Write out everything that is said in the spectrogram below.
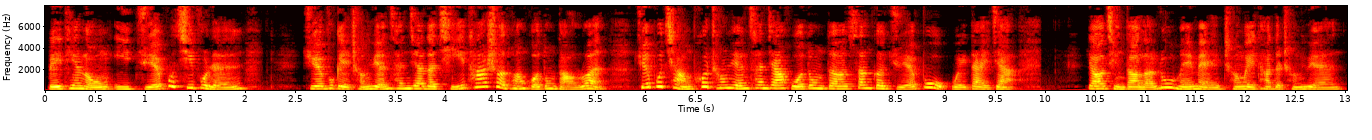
雷天龙以绝不欺负人、绝不给成员参加的其他社团活动捣乱、绝不强迫成员参加活动的三个绝不为代价。邀请到了陆美美成为他的成员。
